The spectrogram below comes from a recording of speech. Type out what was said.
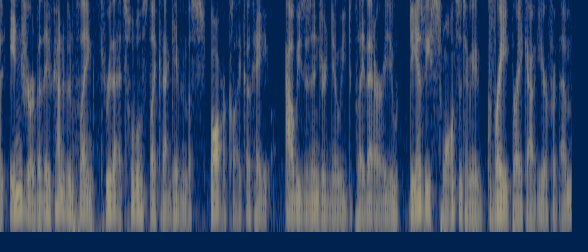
is injured, but they've kind of been playing through that. It's almost like that gave them a spark. Like, okay, Albies is injured, you know, we need to play better. You know, Dansby Swanson's having a great breakout year for them,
